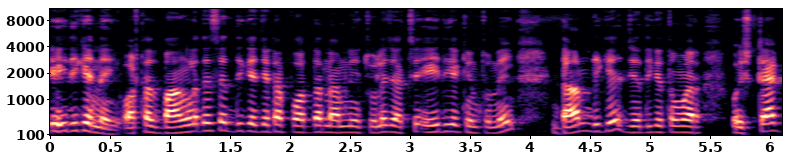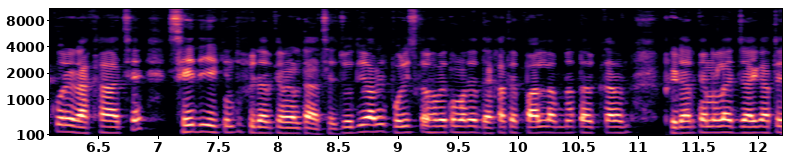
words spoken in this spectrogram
এই দিকে নেই। অর্থাৎ বাংলাদেশের দিকে যেটা পদ্মার নাম নিয়ে চলে যাচ্ছে, এই দিকে কিন্তু নেই। ডান দিকে যেদিকে তোমার ওই স্ট্যাগ করে রাখা আছে, সেই দিকে কিন্তু ফিডার ক্যানেলটা আছে। যদিও আমি পরিষ্কারভাবে তোমাদের দেখাতে পারলাম না, তার কারণ ফিডার ক্যানেলের জায়গাতে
